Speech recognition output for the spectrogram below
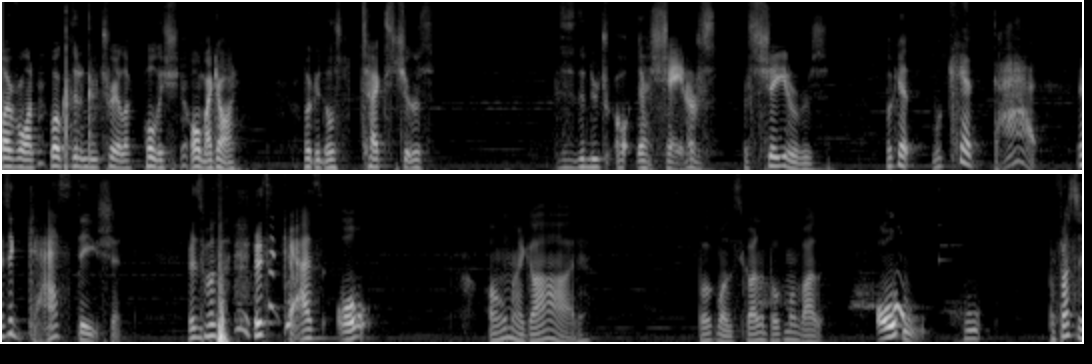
everyone, welcome to the new trailer. Holy sh- oh my god. Look at those textures. This is the new oh, they're shaders. They're shaders. Look at, look at that. There's a gas station. There's, a- there's a gas, oh. Oh my god. Pokemon Scarlet, Pokemon Violet. Oh, who? Professor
